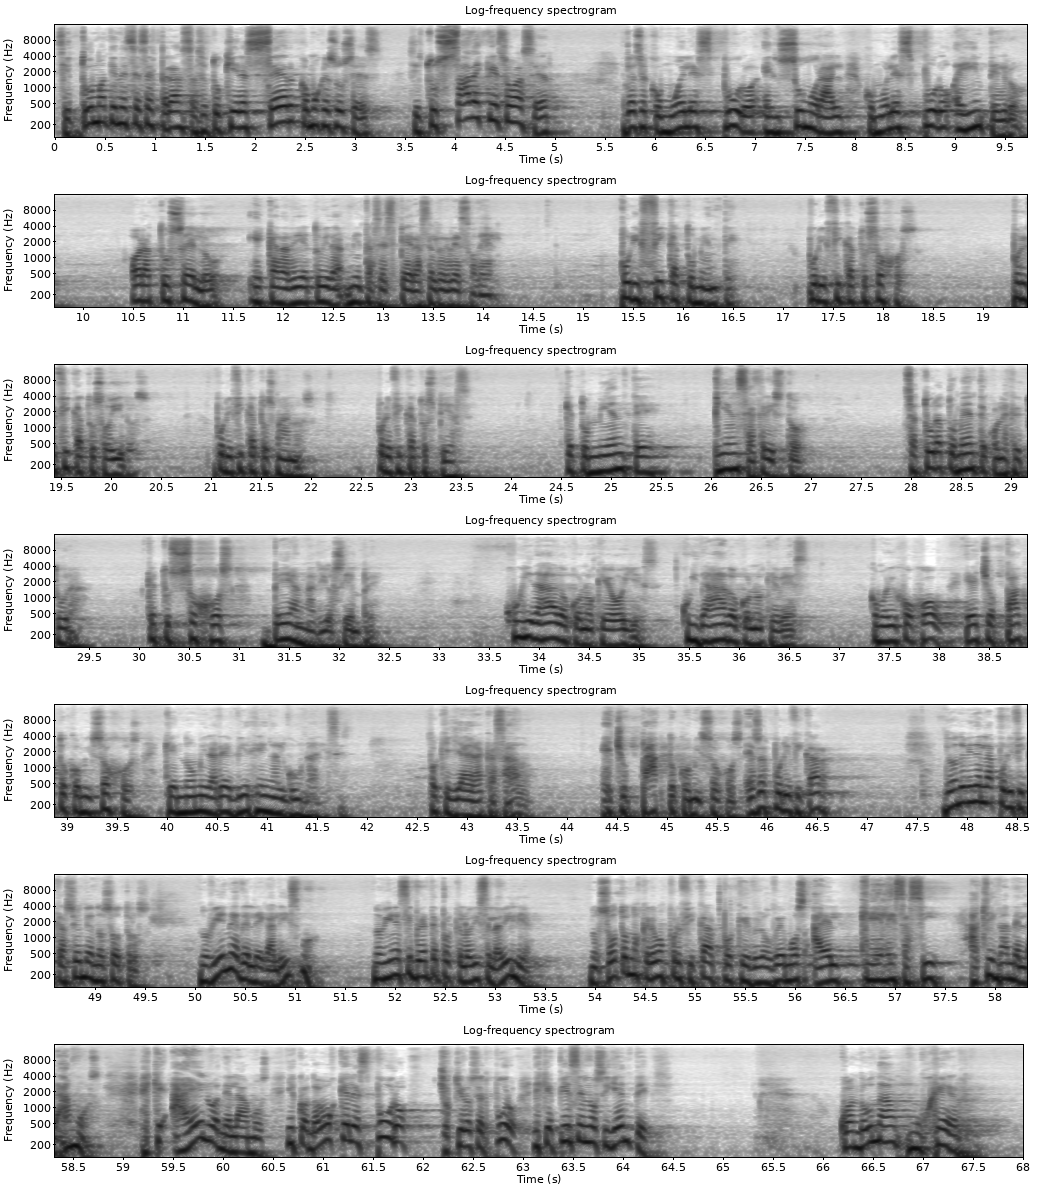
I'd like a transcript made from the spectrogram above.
Si tú mantienes esa esperanza, si tú quieres ser como Jesús es, si tú sabes que eso va a ser, entonces como Él es puro en su moral, como Él es puro e íntegro, ahora tú celo en cada día de tu vida mientras esperas el regreso de Él. Purifica tu mente, purifica tus ojos, purifica tus oídos, purifica tus manos, purifica tus pies. Que tu mente piense a Cristo, satura tu mente con la Escritura que tus ojos vean a Dios siempre. Cuidado con lo que oyes, cuidado con lo que ves. Como dijo Job, he hecho pacto con mis ojos que no miraré virgen alguna, dice, porque ya era casado. He hecho pacto con mis ojos. Eso es purificar. ¿De dónde viene la purificación de nosotros? No viene del legalismo. No viene simplemente porque lo dice la Biblia. Nosotros nos queremos purificar porque lo vemos a Él, que Él es así a quien anhelamos. Es que a Él lo anhelamos. Y cuando vemos que Él es puro, yo quiero ser puro. Es que piensen lo siguiente. Cuando una mujer,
